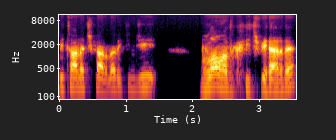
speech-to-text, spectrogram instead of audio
Bir tane çıkardılar. ikinciyi bulamadık hiçbir yerde.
